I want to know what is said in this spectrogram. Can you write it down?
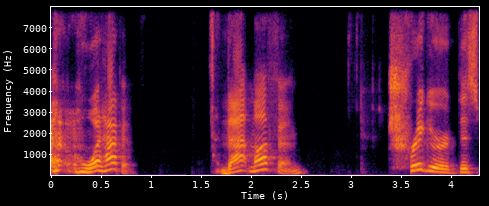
what happened? That muffin triggered this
